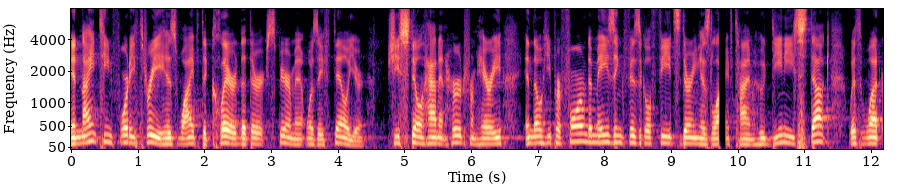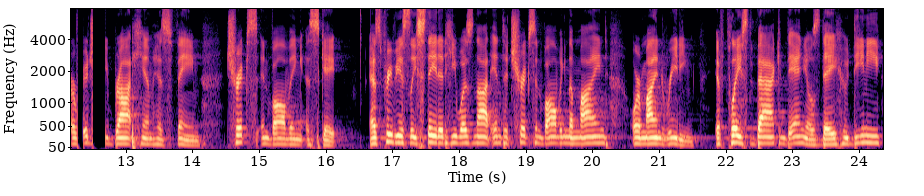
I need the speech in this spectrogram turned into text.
In 1943, his wife declared that their experiment was a failure. She still hadn't heard from Harry, and though he performed amazing physical feats during his lifetime, Houdini stuck with what originally brought him his fame tricks involving escape. As previously stated, he was not into tricks involving the mind or mind reading. If placed back in Daniel's day, Houdini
